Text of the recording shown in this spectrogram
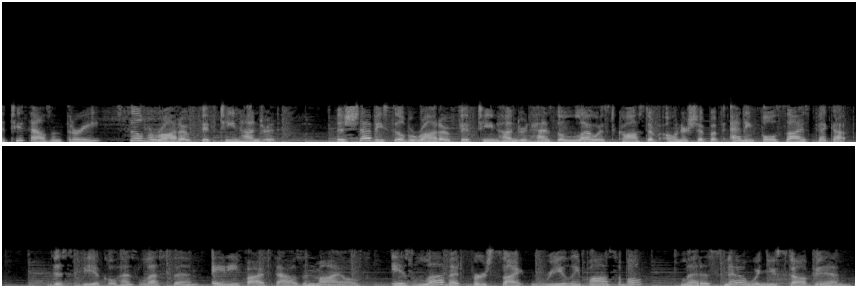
The 2003 Silverado 1500. The Chevy Silverado 1500 has the lowest cost of ownership of any full-size pickup. This vehicle has less than 85,000 miles. Is love at first sight really possible? Let us know when you stop in.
